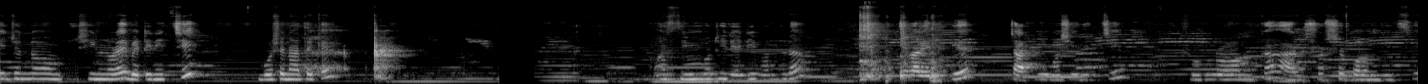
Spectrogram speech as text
এই জন্য শিলনোড়াই বেটে নিচ্ছি, বসে না থেকে। আমার সিম বটি রেডি বন্ধুরা। এবার এদিকে চাটনি বসিয়ে দিচ্ছি। শুকনো লঙ্কা আর সর্ষে ফোড়ন দিচ্ছি।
